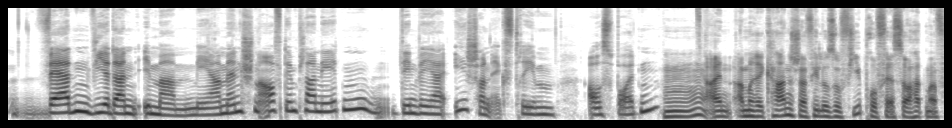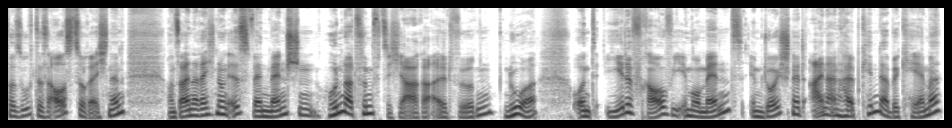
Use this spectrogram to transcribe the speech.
werden wir dann immer mehr Menschen auf dem Planeten, den wir ja eh schon extrem ausbeuten? Hm, ein amerikanischer Philosophieprofessor hat mal versucht, das auszurechnen. Und seine Rechnung ist, wenn Menschen 150 Jahre alt würden, nur, und jede Frau wie im Moment im Durchschnitt eineinhalb Kinder bekäme,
